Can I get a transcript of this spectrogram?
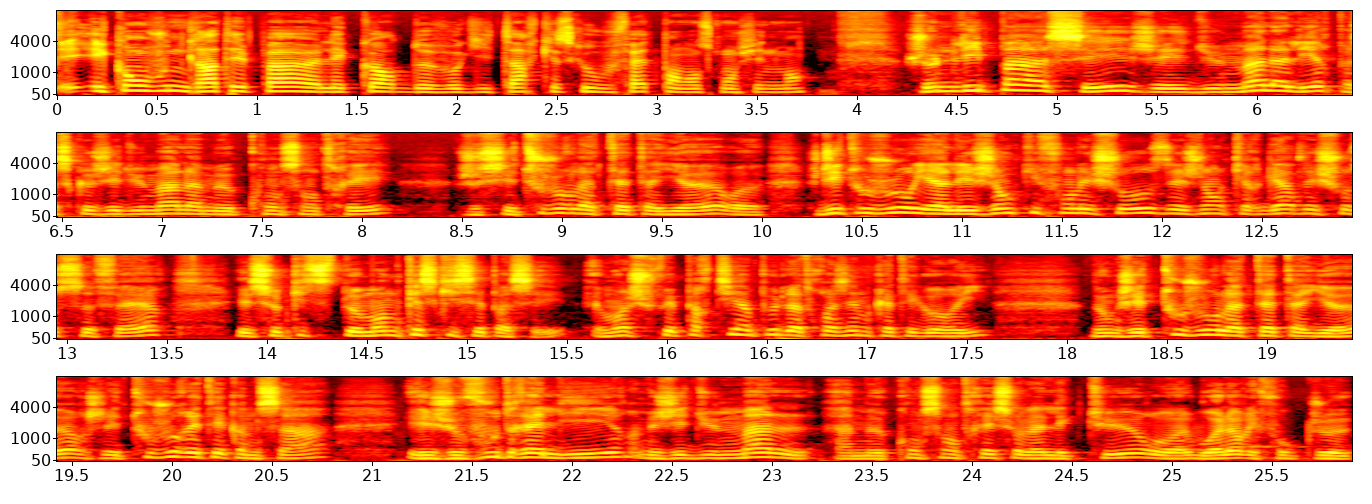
Et, et, quand vous ne grattez pas les cordes de vos guitares, qu'est-ce que vous faites pendant ce confinement? Je ne lis pas assez, j'ai du mal à lire parce que j'ai du mal à me concentrer je sais toujours la tête ailleurs. Euh, je dis toujours, il y a les gens qui font les choses, les gens qui regardent les choses se faire, et ceux qui se demandent qu'est-ce qui s'est passé. Et moi, je fais partie un peu de la troisième catégorie. Donc j'ai toujours la tête ailleurs, j'ai toujours été comme ça, et je voudrais lire, mais j'ai du mal à me concentrer sur la lecture, ou alors il faut que je...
